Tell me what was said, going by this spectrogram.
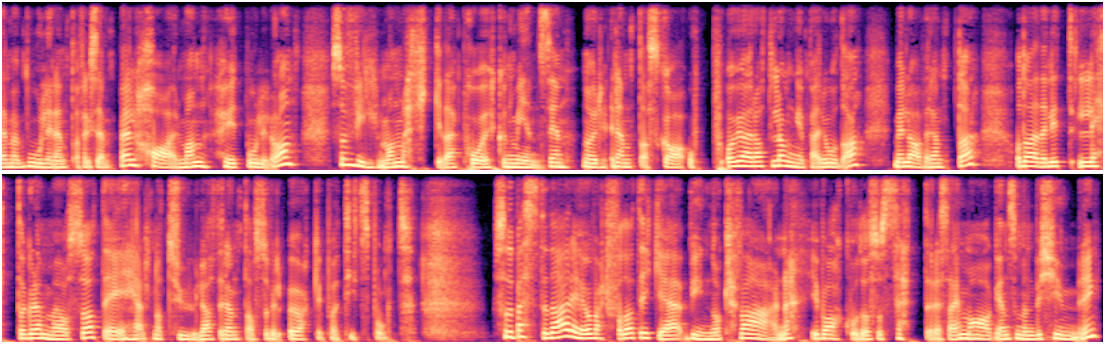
det med boligrenta f.eks. Har man høyt boliglån, så vil man merke det på økonomien sin når renta skal opp. Og vi har hatt lange perioder med lave renter, og da er det litt lett å glemme også at det er helt naturlig at renta også vil øke på et tidspunkt. Så det beste der er jo i hvert fall at det ikke begynner å kverne i bakhodet, og så setter det seg i magen som en bekymring,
